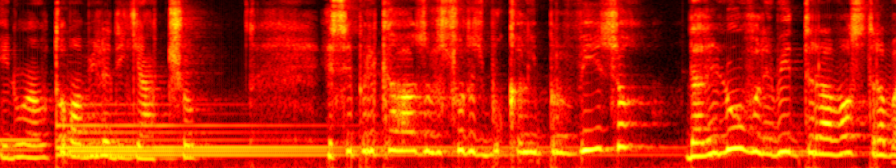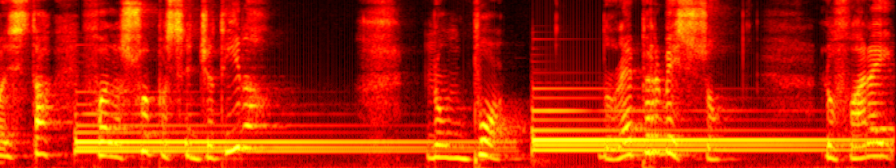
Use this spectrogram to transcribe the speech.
in un'automobile di ghiaccio. E se per caso il sole sbucca all'improvviso? Dalle nuvole mentre la vostra maestà fa la sua passeggiatina? Non può non è permesso. Lo farei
